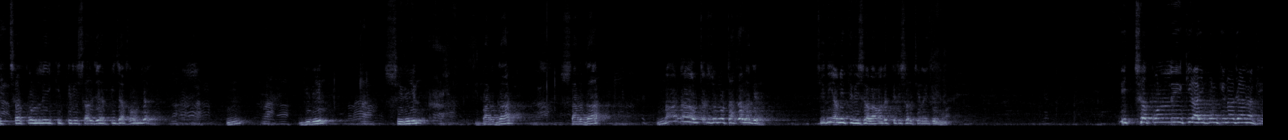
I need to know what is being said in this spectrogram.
ইচ্ছা করলেই কি তিরিশ সাল যে পিজা খাওয়ান যায়? হুম? গ্রিল সিরিল বার্গার সার্গার না না ওটার জন্য টাকা লাগে। চিনি আমি তিরিশ সাল আমাদের তিরিশ সাল চিনাই দেব না। ইচ্ছা করলেই কি আইফোন কিনা যায় নাকি?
